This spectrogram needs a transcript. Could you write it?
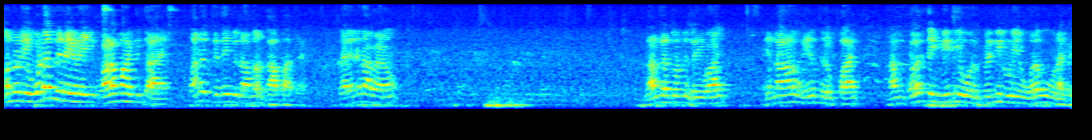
உன்னுடைய உடல்நிலைகளை வளமாக்கி தாரேன். மன சிதைவு இல்லாமல் காப்பாற்றேன் வேற என்னடா வேணும்? நல்ல தொண்டு செய்வாய். என்னாலும் உயர்ந்திருப்பாய். நம் குலத்தை மீறிய ஒரு பெண்ணினுடைய உறவு உனக்கு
